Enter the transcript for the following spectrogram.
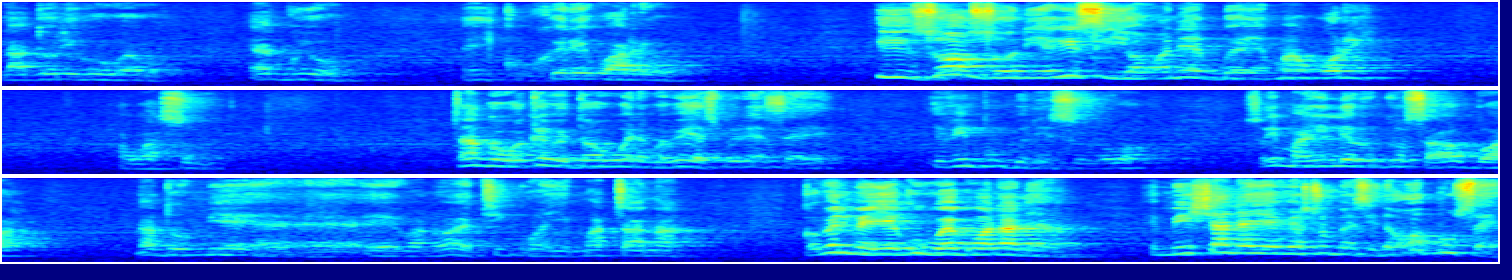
ladori wo wẹ o. Ẹgbẹ o. Ẹyin kò kéré wari o. Ìzóòzò ni èyí sì yọ wọn ní ẹgbẹ yẹn máa thank god wake we don well we experience eh even bugbe so wo so ima ile rugo sa obo na do mi eh, eh, eh, eh wa no ti gwan yi mata na. Ko me me yegu we gwan na ni e mi sha na ye instruments de obu se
